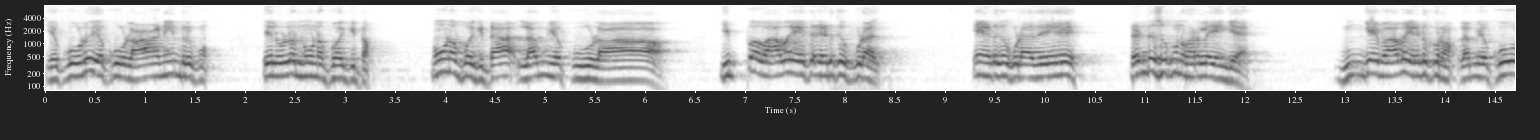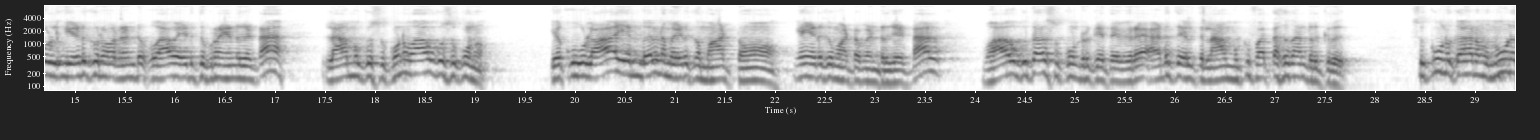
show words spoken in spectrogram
எக்கூலு எக்கூலானின்னு இருக்கும் இதில் உள்ள நூனை போக்கிட்டோம். நூனை போக்கிட்டா லம் எக்கூலா. இப்போ வாவை எக்க- எடுக்கக்கூடாது. ஏன் எடுக்கக்கூடாது? ரெண்டு சுக்குன்னு வரல இங்கே. இங்கே வாவை எடுக்கிறோம். லம் கூழ் இங்கே எடுக்கிறோம். ரெண்டு வாவை எடுத்துக்கிறோம் என்ன கேட்டால் லாமுக்கு சுக்கணும் வாவுக்கு சுக்கணும். எக்கூலா என்பதில் நம்ம எடுக்க மாட்டோம். ஏன் எடுக்க மாட்டோம் என்று கேட்டால் வாவுக்கு தான் சுக்குன் இருக்கே தவிர அடுத்த எழுத்து லாமுக்கு ஃபத்தகு தான் இருக்கிறது சுக்கூனுக்காக நம்ம நூனை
